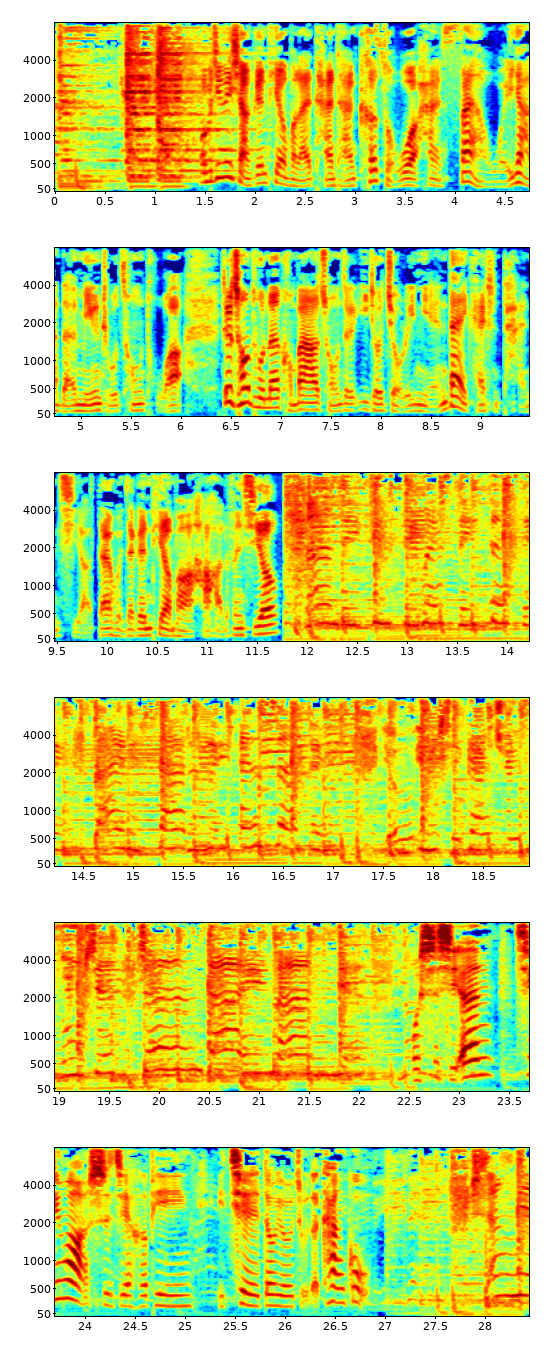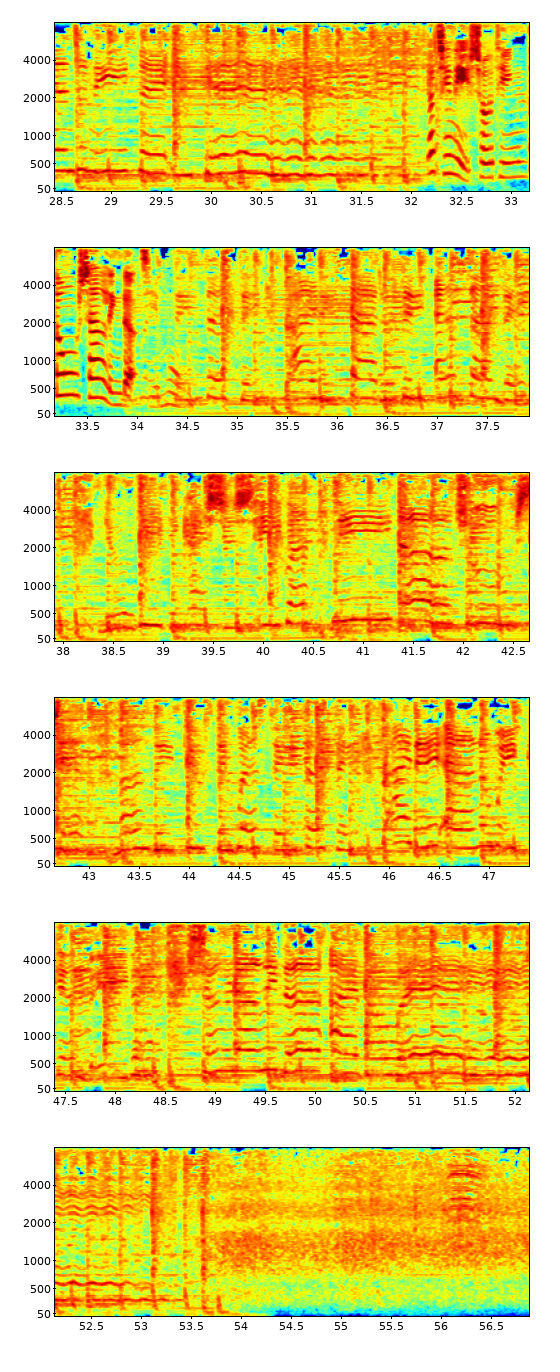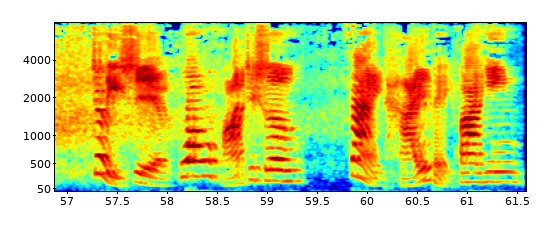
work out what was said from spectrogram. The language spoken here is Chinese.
我们今天想跟听众朋友来谈谈科索沃和塞尔维亚的民族冲突啊。这个冲突呢，恐怕要从这个一九九零年代开始谈起啊。待会再跟听众朋友好好的分析哦。我是喜恩，希望世界和平，一切都有主的看顾。邀请你收听东山林的节目。这里是光华之声，在台北发音。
